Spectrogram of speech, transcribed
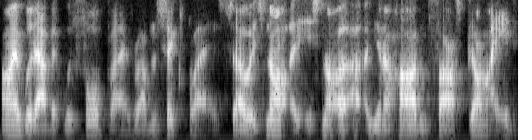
I would have it with four players rather than six players. So it's not it's not a, you know hard and fast guide.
